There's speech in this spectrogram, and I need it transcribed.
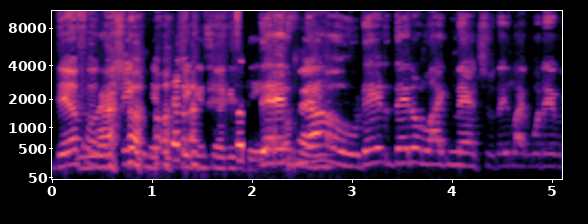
Therefore, No. the chicken if the chicken suck his dick. Okay. no, they they don't like natural. They like whatever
